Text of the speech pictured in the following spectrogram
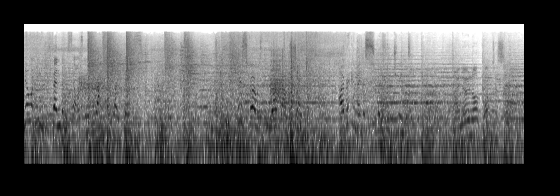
No one can defend themselves when grappled like this. This foe is beyond our strength. I recommend a swift retreat. Know not what to say.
